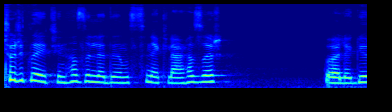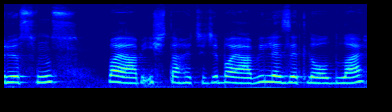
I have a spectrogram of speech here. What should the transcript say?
Çocuklar için hazırladığımız sinekler hazır. Böyle görüyorsunuz. Bayağı bir iştah açıcı, bayağı bir lezzetli oldular.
